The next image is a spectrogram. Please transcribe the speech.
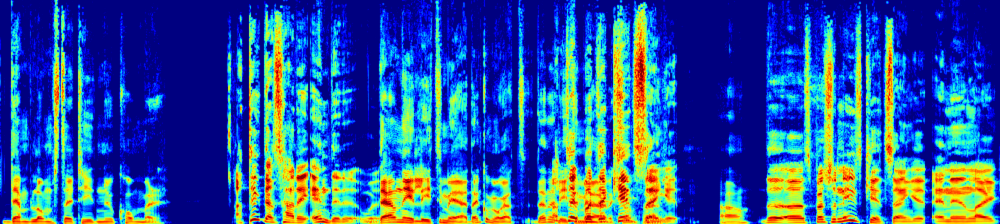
Den blomstertid nu kommer. I think that's how they ended it with. Den är lite mer, den kommer jag ihåg att den är I lite think, mer... but the liksom, kids sang it. Ja. The uh, special needs kids sang it, and then like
